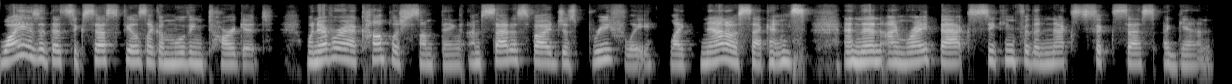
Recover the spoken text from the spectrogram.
Why is it that success feels like a moving target? Whenever I accomplish something, I'm satisfied just briefly, like nanoseconds, and then I'm right back seeking for the next success again.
